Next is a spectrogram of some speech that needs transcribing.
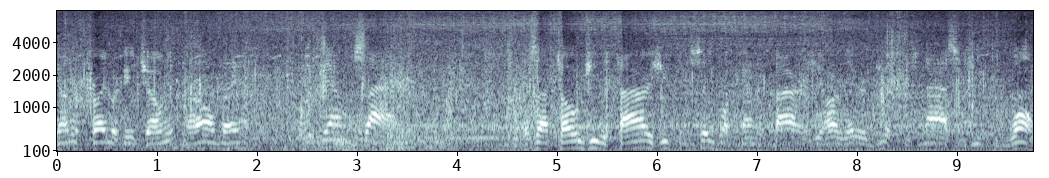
got a trailer hitch on it and all that. Look down the side. As I told you, the tires, you can see what kind of tires they are. They're just as nice as you can want.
